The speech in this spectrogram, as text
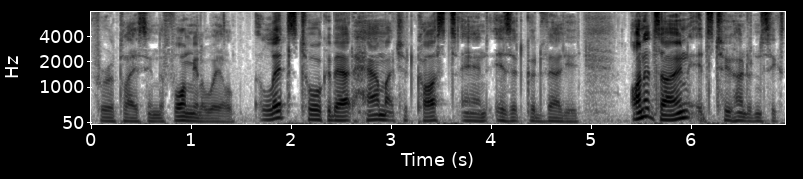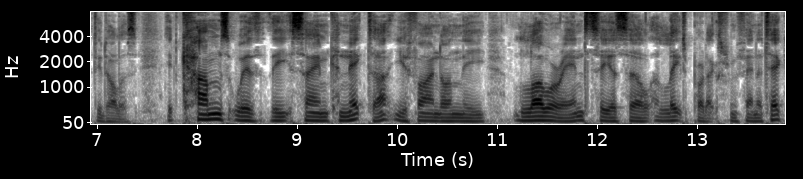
for replacing the Formula wheel. Let's talk about how much it costs and is it good value. On its own, it's $260. It comes with the same connector you find on the lower end CSL Elite products from Fanatec,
